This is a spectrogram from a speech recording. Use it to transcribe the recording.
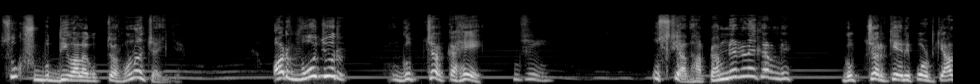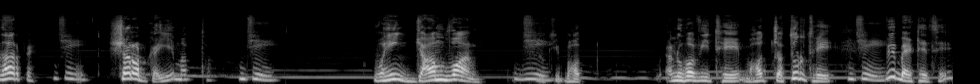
सूक्ष्म बुद्धि वाला गुप्तचर होना चाहिए। और वो जो गुप्तचर कहे जी। उसके आधार पे हम निर्णय कर लें। गुप्तचर के रिपोर्ट के आधार पे। जी। शरभ का ये मत था। जी। वहीं जामवान जी। जो कि बहुत अनुभवी थे बहुत चतुर थे जी। वे बैठे थे।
